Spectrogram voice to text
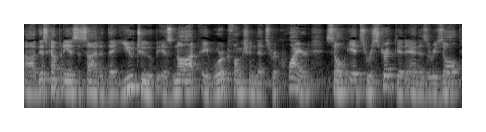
uh, this company has decided that YouTube is not a work function that's required, so it's restricted, and as a result,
